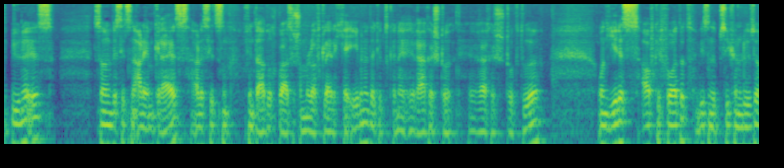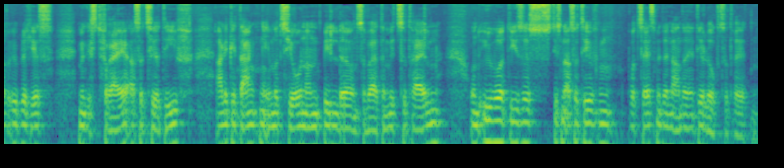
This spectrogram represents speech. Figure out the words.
die Bühne ist, sondern wir sitzen alle im Kreis. Alle sitzen, sind dadurch quasi schon mal auf gleicher Ebene. Da gibt es keine hierarchische Struktur und jedes aufgefordert, wie es in der Psychoanalyse auch üblich ist, möglichst frei, assoziativ, alle Gedanken, Emotionen, Bilder und so weiter mitzuteilen und über dieses, diesen assoziativen Prozess miteinander in Dialog zu treten.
